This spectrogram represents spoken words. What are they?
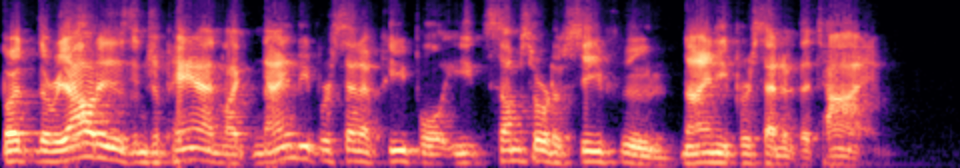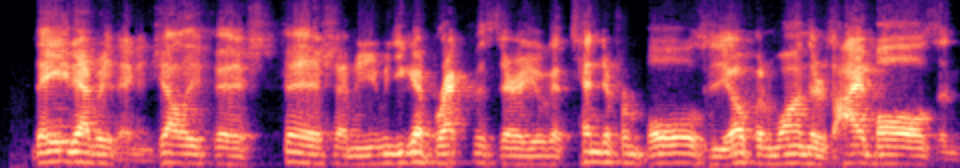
But the reality is in Japan, like 90% of people eat some sort of seafood 90% of the time. They eat everything jellyfish, fish. I mean, when you get breakfast there, you'll get 10 different bowls. And you open one, there's eyeballs, and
